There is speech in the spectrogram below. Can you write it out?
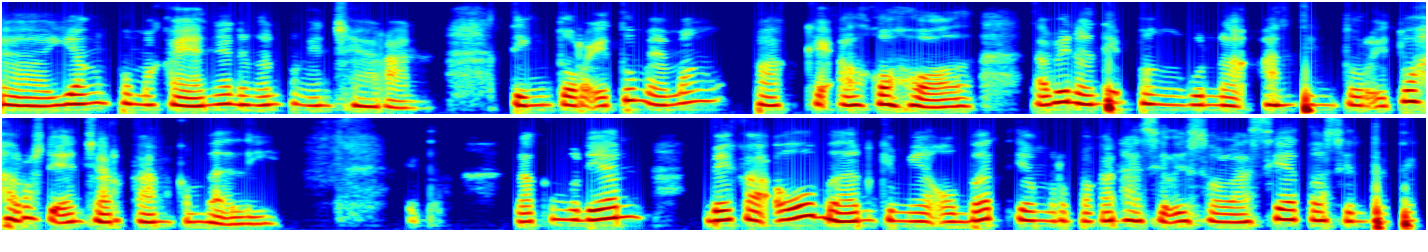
uh, yang pemakaiannya dengan pengenceran. Tinktur itu memang pakai alkohol, tapi nanti penggunaan tinktur itu harus diencerkan kembali. Gitu. Nah, kemudian BKO, bahan kimia obat yang merupakan hasil isolasi atau sintetik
